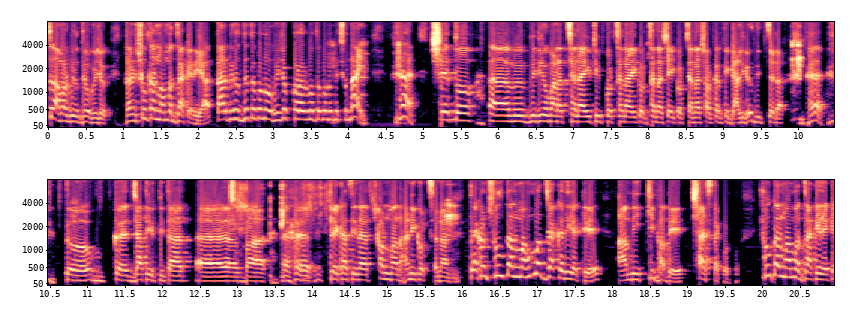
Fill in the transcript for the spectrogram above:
তো আমার বিরুদ্ধে অভিযোগ। ধরেন সুলতান মোহাম্মদ জাকারিয়া তার বিরুদ্ধে তো কোনো অভিযোগ করার মতো কোনো কিছু নাই। হ্যাঁ সে তো ভিডিও বানাচ্ছে না ইউটিউব করছে না এই করছে না সেই করছে না সরকারকে গালিও দিচ্ছে না। হ্যাঁ তো জাতির পিতার আহ, বা শেখ হাসিনার সম্মান হানি করছে না। তো এখন সুলতান মোহাম্মদ জাকারিয়াকে আমি কীভাবে সাহায্য করব? সুলতান মোহাম্মদ জাকারিয়াকে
